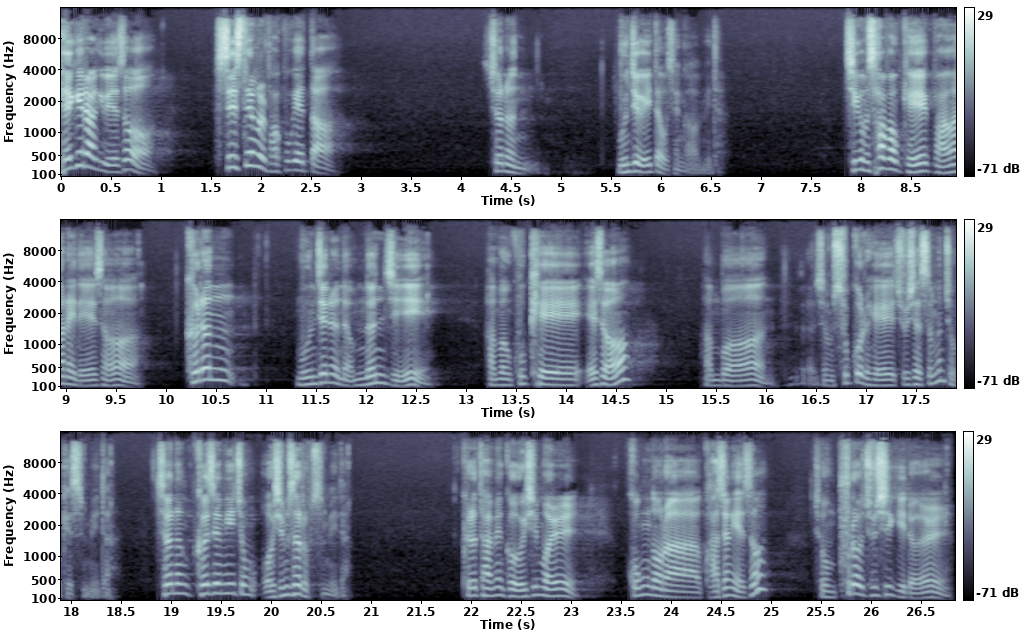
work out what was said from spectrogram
해결하기 위해서 시스템을 바꾸겠다. 저는 문제가 있다고 생각합니다. 지금 사법 계획 방안에 대해서 그런 문제는 없는지 한번 국회에서 한번 좀 숙고를 해 주셨으면 좋겠습니다. 저는 그 점이 좀 의심스럽습니다. 그렇다면 그 의심을 공론화 과정에서 좀 풀어 주시기를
